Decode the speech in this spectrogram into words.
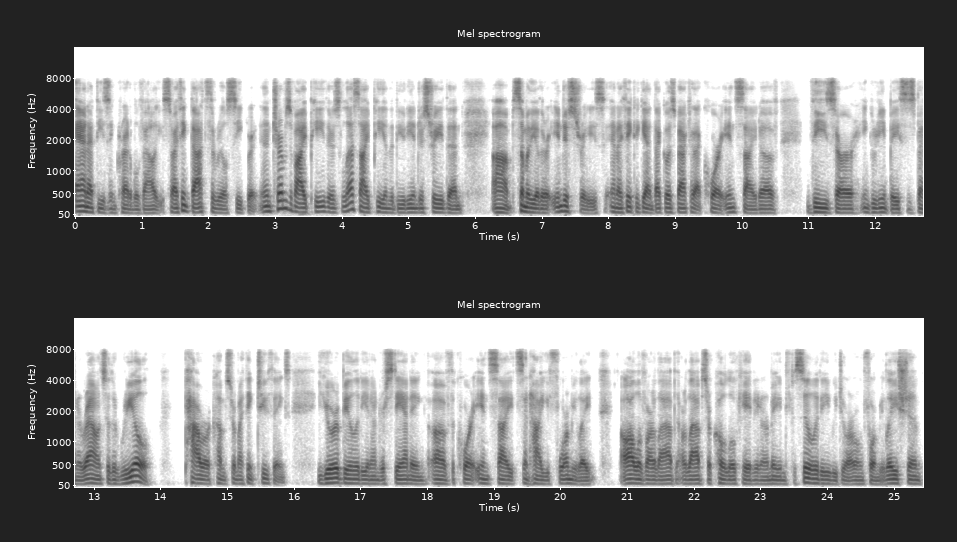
and at these incredible values. So I think that's the real secret. And in terms of IP, there's less IP in the beauty industry than um, some of the other industries. And I think, again, that goes back to that core insight of these are ingredient bases been around. So the real power comes from, I think, two things your ability and understanding of the core insights and how you formulate. All of our lab, our labs are co-located in our main facility. We do our own formulation,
